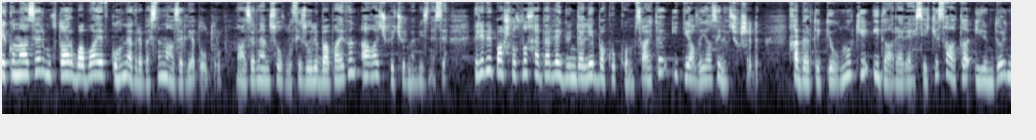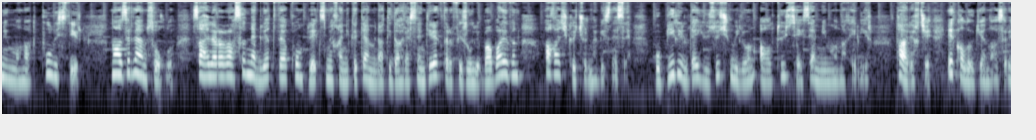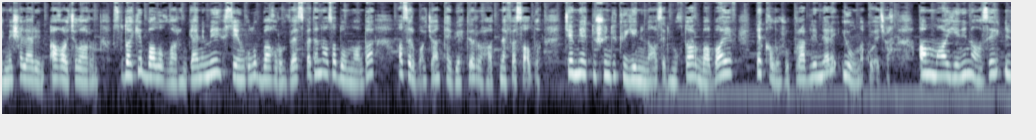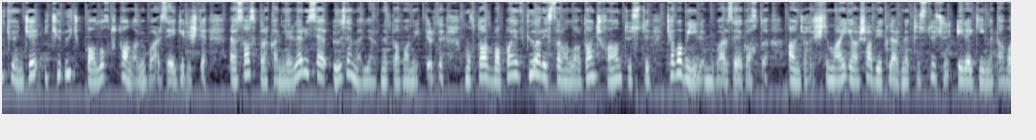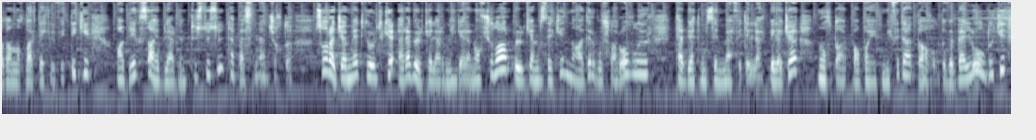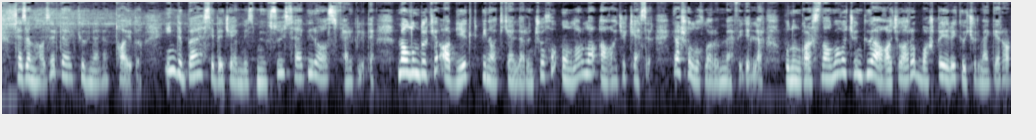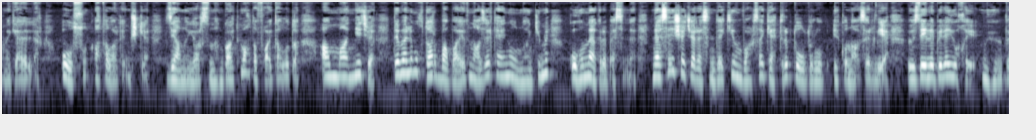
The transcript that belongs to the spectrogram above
Ekonazir Muxtar Babayev qohum əqrəbəsini nazirliyə doldurub. Nazirin əmisi oğlu Füzuli Babayevin ağac köçürmə biznesi. Belə bir başlıqlı xəbərlə gündəlik Baku.com saytı iddialı yazı ilə çıxış edib. Xəbərdə iddia olunur ki, idarə rəisi 2 saata 24 min manat pul istəyir. Nazirin əmisi oğlu Sahələrarası Nəqliyyat və Kompleks Mexaniki Təminat İdarəsinin direktoru Füzuli Babayevin ağac köçürmə biznesi. Bu bir ildə 103 milyon 680 min manat eləyir. Tarixçi, Ekologiya naziri meşələrin, ağacların, sudakı balıqların qənimi Hüseynqulu Bağırov vəzifədən azad olunanda Azərbaycan təbiəti rahat nəfəs aldı. Cəmiyyət düşündü ki, yeni nazir Muxtar Babayev ekoloji problemləri yoluna qoyacaq. Amma yeni nazir ilk öncə 2-3 balıq tutanla mübarizəyə girişdi. Əsas brakonyerlər isə öz əməllərini davam etdirdi. Muxtar Babayev güya restoranlardan çıxan tüstü, kebab ilə mübarizəyə qalxdı. Ancaq ictimai yaşayış obyektlərinə tüstü üçün elə qiymət avadanlıqlar təklif etdi ki, obyekt sahiblərinin tüstüsü təpəsindən çıxdı. Sonra cəmiyyət gördü ki, ərəb ölkələrindən gələn ovçular ölkəmizdəki nadir quşları ovlayır, təbiətimizi məhv edirlər. Beləcə Muxtar Babayev mifi də dağıldı və bəlli oldu ki, təzə nazir də köhnəni taydı. İndi bəhs edəcəyimiz mövzu isə biraz fərqlidir. Məlumdur ki, obyekt bina tikənlərin çoxu onlarla ağacı kəsir, yaşıllıqları məhv edirlər. Bunun qarşısını almaq üçün güya ağacları başqa yerə köçürmək qərarına gəlirlər. Olsun, atalar demişkən, ziyanın yarısından qayıtmaq da faydalıdır. Amma necə? Deməli Muxtar Babayev nazir təyin olunan kimi qohum əqrəbəsindən, nəsil şəcərəsində kim varsa gətirib doldurub ekonazirliyə. Özdə elə belə yox e, mühüm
